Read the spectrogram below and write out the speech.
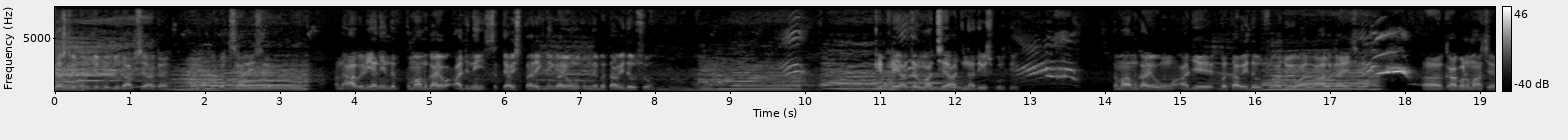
દસ લીટર જેટલું દૂધ આપશે આ ગાય. ખૂબ જ સારી છે. અને આ વિડીયાની અંદર તમામ ગાયો આજની સત્યાવીસ તારીખની ગાયો હું તમને બતાવી દઉં છું. કેટલી હાજરમાં છે આજના દિવસ પૂરતી? તમામ ગાયો હું આજે બતાવી દઉં છું. આ જોયું આ લાલ ગાય છે. ગાભણમાં છે.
